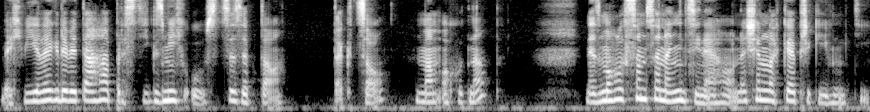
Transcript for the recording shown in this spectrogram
Ve chvíli, kdy vytáhla prstík z mých úst, se zeptala, tak co, mám ochutnat? Nezmohl jsem se na nic jiného, než jen lehké přikývnutí.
